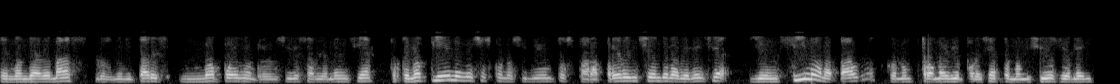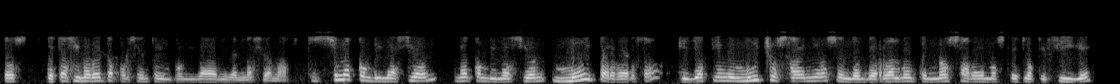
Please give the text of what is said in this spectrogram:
en donde además los militares no pueden reducir esa violencia porque no tienen esos conocimientos para prevención de la violencia y encima, Ana Paula, con un promedio, por ejemplo, en homicidios violentos de casi 90% de impunidad a nivel nacional. Entonces es una combinación, una combinación muy perversa que ya tiene muchos años en donde realmente no sabemos qué es lo que sigue,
